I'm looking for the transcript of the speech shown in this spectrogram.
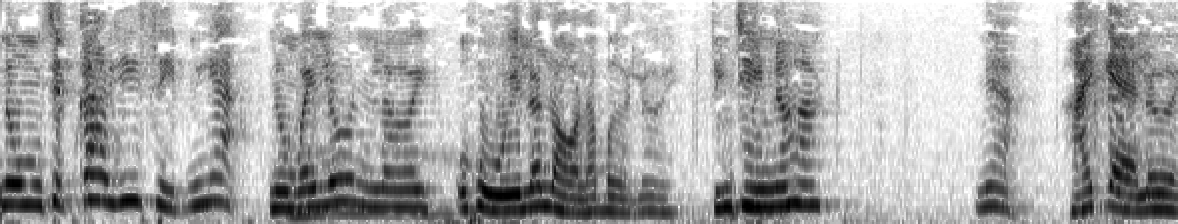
หนุ่มสิบเก้ายี่สิบเนี่ยหนุ่มวัยรุ่นเลยโอ้โหแล้วหล่อระเบิดเลย จริง ๆ นะฮะ เนี่ย หายแก่เลย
